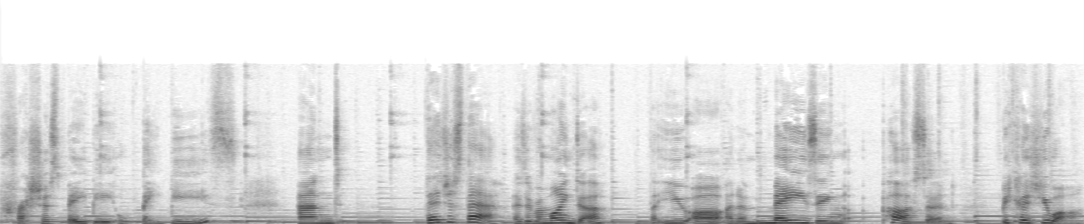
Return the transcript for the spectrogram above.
precious baby or babies. And they're just there as a reminder that you are an amazing person because you are.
